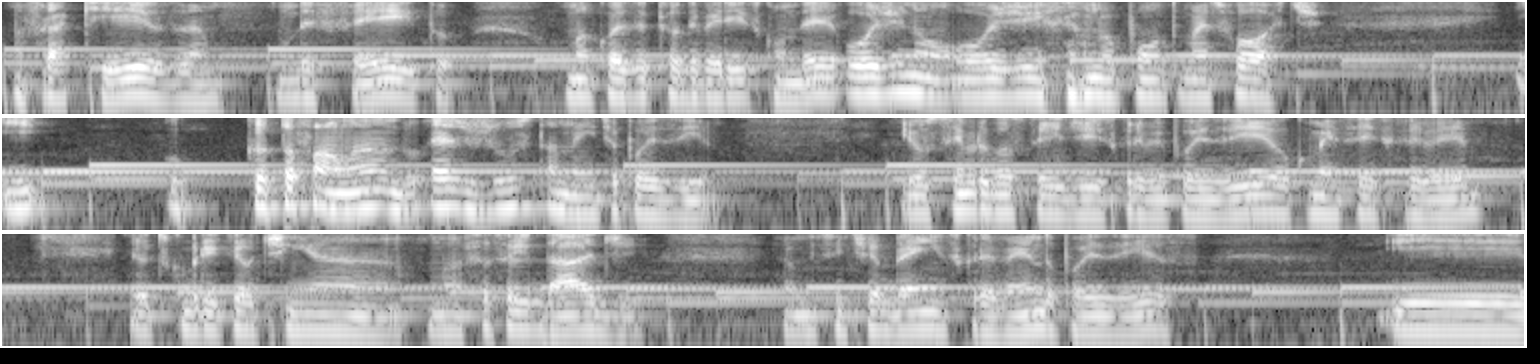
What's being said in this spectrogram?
uma fraqueza, um defeito, uma coisa que eu deveria esconder. Hoje não, hoje é o meu ponto mais forte. E o que eu tô falando é justamente a poesia. Eu sempre gostei de escrever poesia, eu comecei a escrever. Eu descobri que eu tinha uma facilidade, eu me sentia bem escrevendo poesias. E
